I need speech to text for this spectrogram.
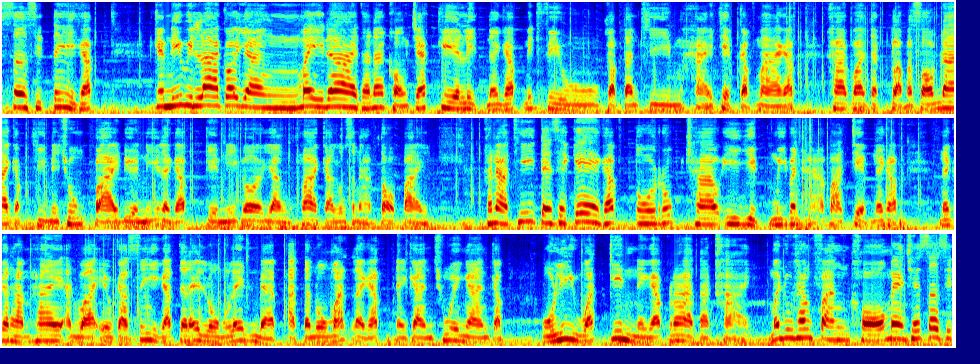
สเตอร์ซิตี้ครับ เกมนี้วิลล่าก็ยังไม่ได้ทางด้านของแจ็คเกลิตนะครับมิดฟิลกับตันทีมหายเจ็บกลับมาครับ คาดว่าจะกลับมาซ้อมได้กับทีมในช่วงปลายเดือนนี้แหละครับ เกมนี้ก็ยังพลาดการลงสนามต่อไป ขณะที่เตเซเก้ครับ ตัวรุกชาวอียิปต์มีปัญหาบาดเจ็บนะครับนั่นก็ทำให้อันวาเอลกาซี่ครับ จะได้ลงเล่นแบบอัตโนมัติแหละครับ ในการช่วยงานกับโอลี่วัตกินนะครับราตาข่าย มาดูทางฝั่งของแมนเชสเตอร์ซิ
